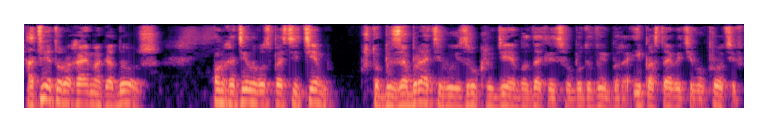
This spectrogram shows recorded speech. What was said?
Ответ Урахайма Гадош, он хотел его спасти тем, чтобы забрать его из рук людей, обладателей свободы выбора, и поставить его против,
